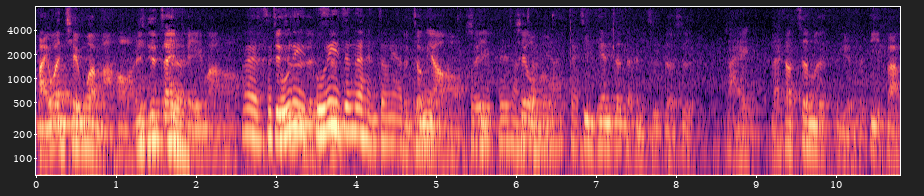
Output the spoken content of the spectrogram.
百万千万嘛，哈，你就栽培嘛，哈。对，鼓励鼓励真的很重要，很重要哈。所以所以我们今天真的很值得是来来到这么远的地方，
